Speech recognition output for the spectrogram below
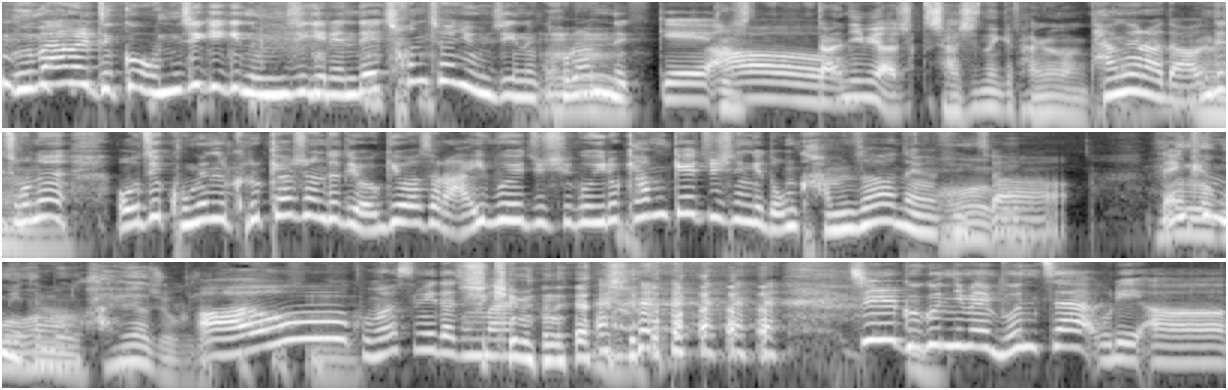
음악을 듣고 움직이긴 움직이는데 천천히 움직이는 그런 느낌. 그래서 아우. 따님이 아직도 자시는 게 당연한 거예요. 당연하다. 근데 네. 저는 어제 공연을 그렇게 하셨는데도 여기 와서 라이브 해주시고 이렇게 함께 해주시는 게 너무 감사하네요, 진짜. 어, thank you입니다. 하면 해야죠. 그죠? 아유, 고맙습니다, 정말. 시키면 해야지. 799님의 문자, 우리, 어,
